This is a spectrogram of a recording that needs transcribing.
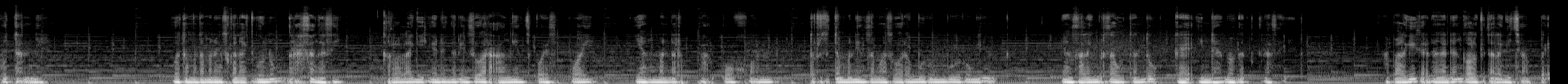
hutannya buat teman-teman yang suka naik gunung ngerasa gak sih? Kalau lagi ngedengerin suara angin sepoi-sepoi yang menerpa pohon terus ditemenin sama suara burung-burung yang yang saling bersahutan tuh kayak indah banget rasanya. Apalagi kadang-kadang kalau kita lagi capek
